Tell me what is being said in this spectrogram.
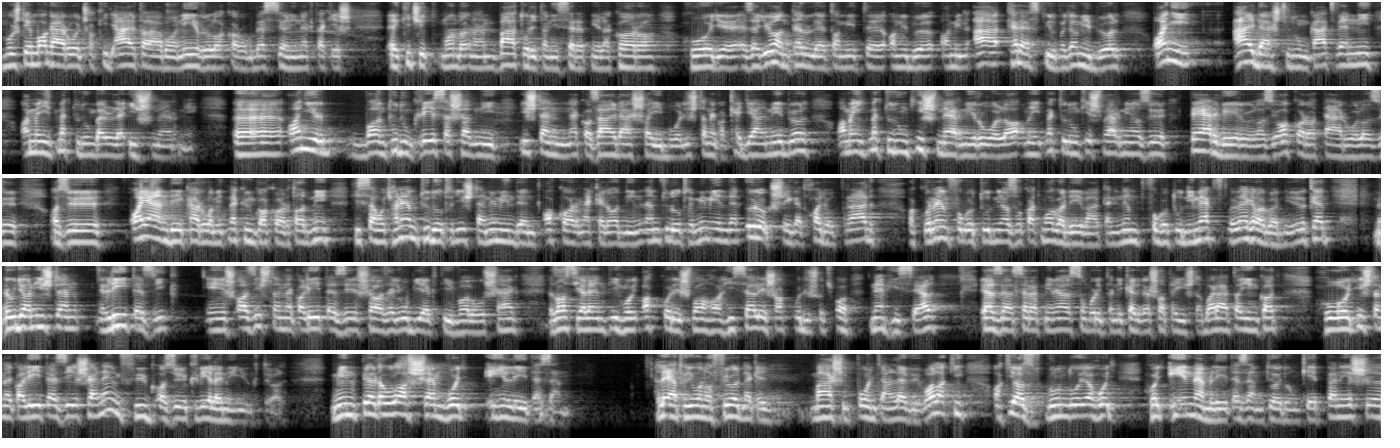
most én magáról csak így általában a névről akarok beszélni nektek, és egy kicsit mondanám, bátorítani szeretnélek arra, hogy ez egy olyan terület, amit, amiből, amin á, keresztül, vagy amiből annyi áldást tudunk átvenni, amennyit meg tudunk belőle ismerni. Annyiban tudunk részesedni Istennek az áldásaiból, Istennek a kegyelméből, amennyit meg tudunk ismerni róla, amennyit meg tudunk ismerni az ő tervéről, az ő akaratáról, az ő, az ő ajándékáról, amit nekünk akart adni, hiszen hogyha nem tudod, hogy Isten mi mindent akar neked adni, nem tudod, hogy mi minden örökséget hagyott rád, akkor nem fogod tudni azokat magadévá tenni, nem fogod tudni meg, megragadni őket, mert ugyan Isten létezik, és az Istennek a létezése az egy objektív valóság. Ez azt jelenti, hogy akkor is van, ha hiszel, és akkor is, hogyha nem hiszel. Ezzel szeretném elszomorítani kedves ateista barátainkat, hogy Istennek a létezése nem függ az ők véleményüktől mint például az sem, hogy én létezem. Lehet, hogy van a Földnek egy másik pontján levő valaki, aki azt gondolja, hogy, hogy én nem létezem tulajdonképpen, és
